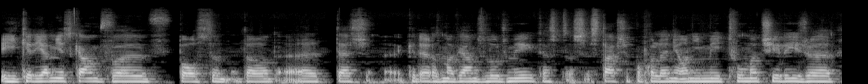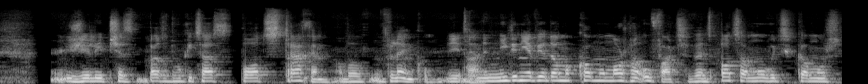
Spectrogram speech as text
I kiedy ja mieszkałem w, w Polsce, to e, też, e, kiedy rozmawiałem z ludźmi, też, też starsze pokolenie, oni mi tłumaczyli, że żyli przez bardzo długi czas pod strachem albo w lęku. Tak. Nigdy nie wiadomo, komu można ufać, więc po co mówić komuś,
